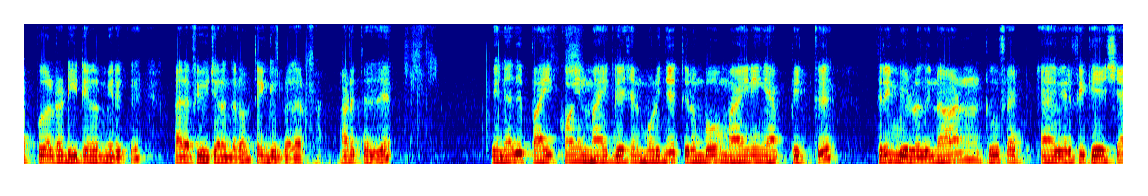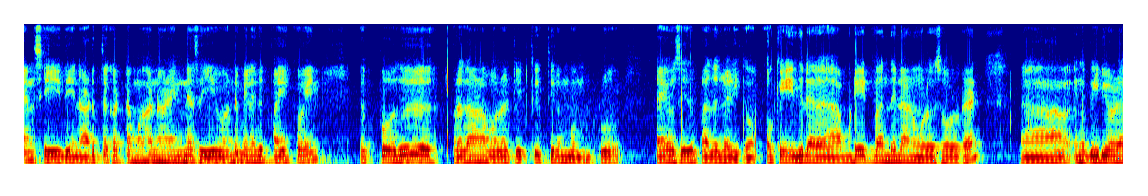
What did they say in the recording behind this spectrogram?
ஆப்புகளோட டீட்டெயிலும் இருக்குது அதில் ஃபியூச்சரும் தரும் தேங்க்யூ பிரதர் அடுத்தது எனது பைகாயின் மைக்ரேஷன் முடிஞ்சு திரும்பவும் மைனிங் ஆப்பிற்கு திரும்பியுள்ளது. நான் டூ ஃபேட் வெரிஃபிகேஷன் செய்தேன். அடுத்த கட்டமாக நான் என்ன செய்ய வேண்டும்? எனது பைகாயின் எப்போது பிரதான வாலெட்டிற்கு திரும்பும்? தயவு செய்து பதிலளிக்கும். ஓகே இதில் அப்டேட் வந்து நான் உங்களுக்கு சொல்கிறேன் இந்த வீடியோட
